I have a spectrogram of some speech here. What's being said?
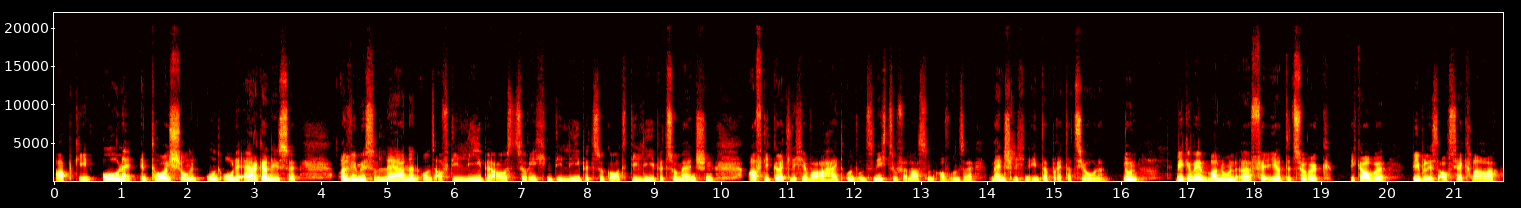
abgehen ohne Enttäuschungen und ohne Ärgernisse. Und wir müssen lernen, uns auf die Liebe auszurichten, die Liebe zu Gott, die Liebe zu Menschen auf die göttliche Wahrheit und uns nicht zu verlassen auf unsere menschlichen Interpretationen. Nun, wie gewinnt man nun äh, Verehrte zurück? Ich glaube, die Bibel ist auch sehr klar,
